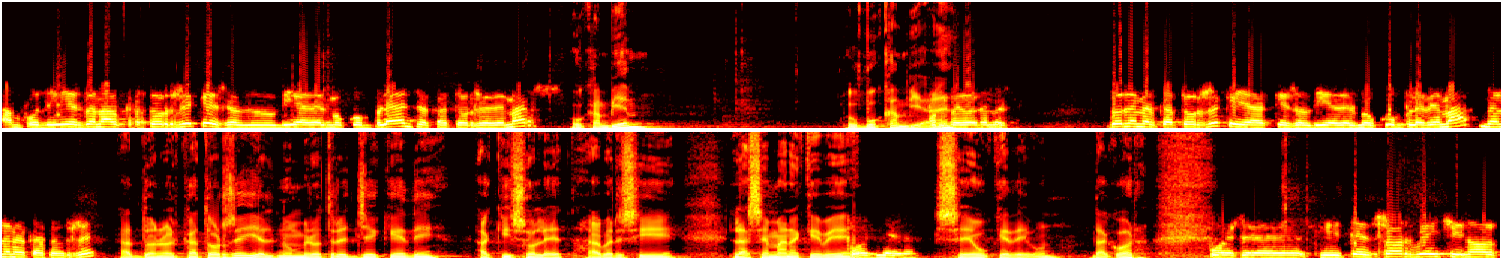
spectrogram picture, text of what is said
em podries donar el 14, que és el dia del meu compleanys, el 14 de març. Ho canviem? Ho puc canviar, Pues eh? dona'm, el, dona'm el 14, que, ja, que és el dia del meu cumple demà, dona'm el 14. Et dono el 14 i el número 13 quede aquí solet. A veure si la setmana que ve Pues mira. se ho quede un, d'acord? Pues, eh, si tens sort bé, si no el,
